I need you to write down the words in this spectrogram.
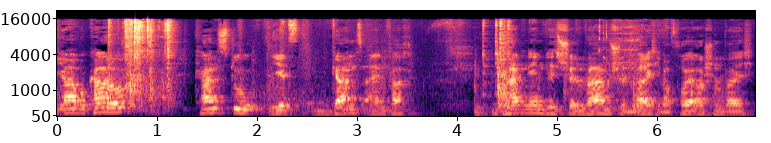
Die Avocado kannst du jetzt ganz einfach in die Hand nehmen, die ist schön warm, schön weich, die war vorher auch schon weich.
